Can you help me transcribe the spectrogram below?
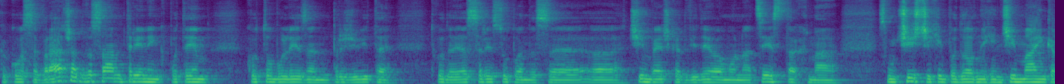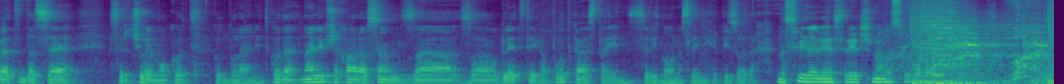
kako se vračati v sam trening, potem, ko to bolezen preživite. Tako da jaz res upam, da se uh, čim večkrat videvamo na cestah, na smočiščih in podobnih, in čim manjkrat, da se srečujemo kot, kot bolani. Tako da najlepša hvala vsem za, za ogled tega podcasta in se vidimo v naslednjih epizodah. Nasvidenje, srečno. Nasvidenje.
